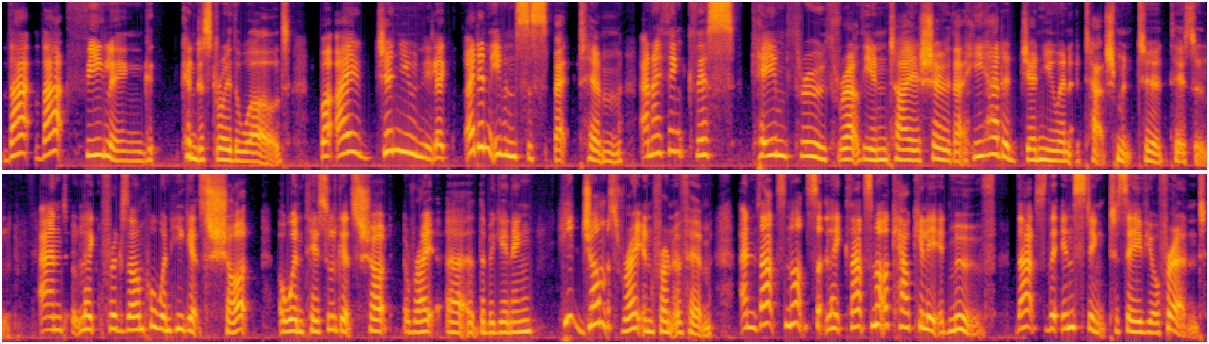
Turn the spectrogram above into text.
that that feeling can destroy the world. But I genuinely, like, I didn't even suspect him. And I think this came through throughout the entire show that he had a genuine attachment to Tae-sul. And, like, for example, when he gets shot, or when Tae-sul gets shot right uh, at the beginning, he jumps right in front of him. And that's not, like, that's not a calculated move. That's the instinct to save your friend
